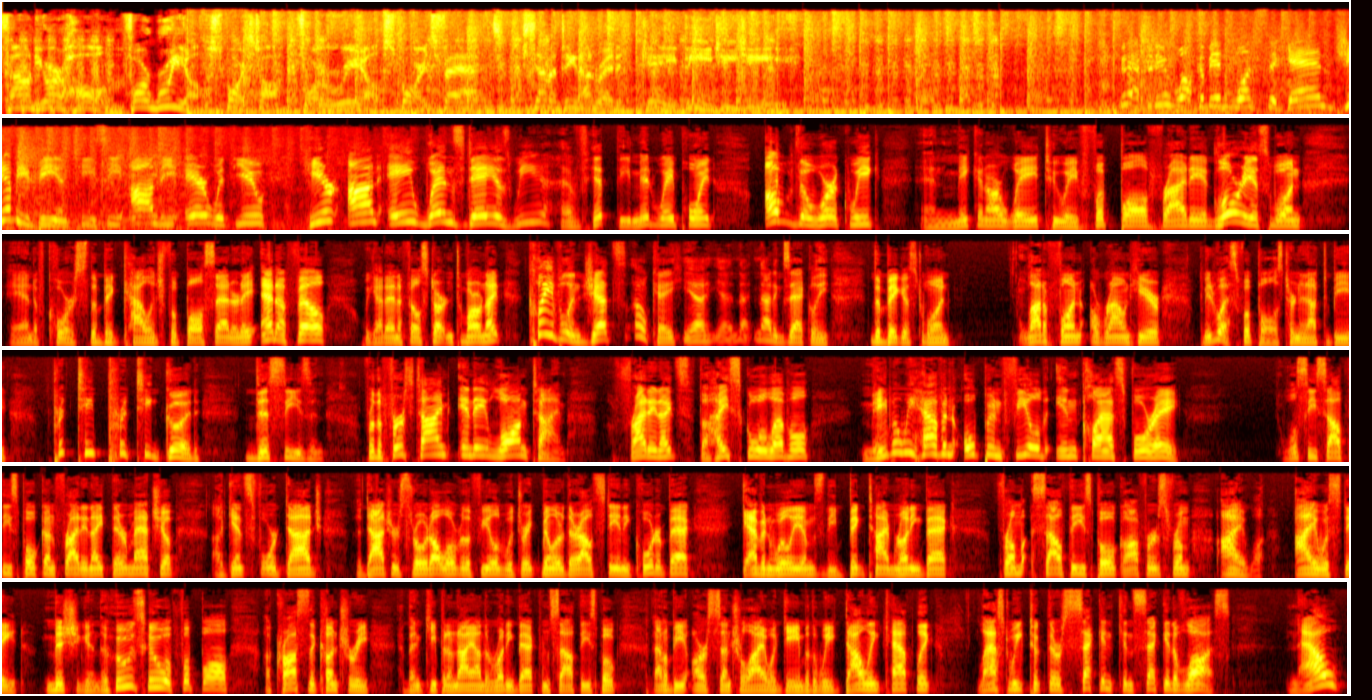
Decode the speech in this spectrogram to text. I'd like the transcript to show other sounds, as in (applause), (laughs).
found your home for real sports talk for real sports fans. 1700 KBGG. Good afternoon. Welcome in once again. Jimmy B and TC on the air with you here on a Wednesday as we have hit the midway point of the work week and making our way to a football Friday, a glorious one. And of course, the big college football Saturday, NFL. We got NFL starting tomorrow night. Cleveland Jets. Okay, yeah, yeah, not, not exactly the biggest one. A lot of fun around here. Midwest football is turning out to be pretty, pretty good this season. For the first time in a long time, Friday nights, the high school level, maybe we have an open field in Class 4A. We'll see Southeast Polk on Friday night, their matchup against Fort Dodge. The Dodgers throw it all over the field with Drake Miller, their outstanding quarterback. Gavin Williams, the big time running back from Southeast Polk, offers from Iowa, Iowa State, Michigan. The who's who of football across the country have been keeping an eye on the running back from Southeast Polk. That'll be our Central Iowa game of the week. Dowling Catholic last week took their second consecutive loss. Now,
